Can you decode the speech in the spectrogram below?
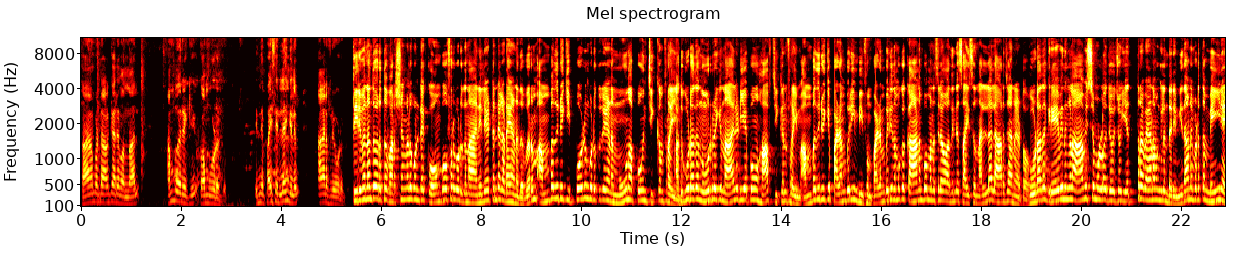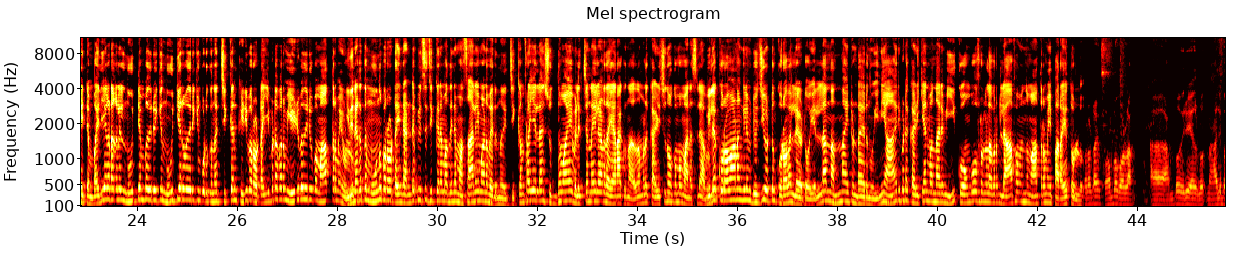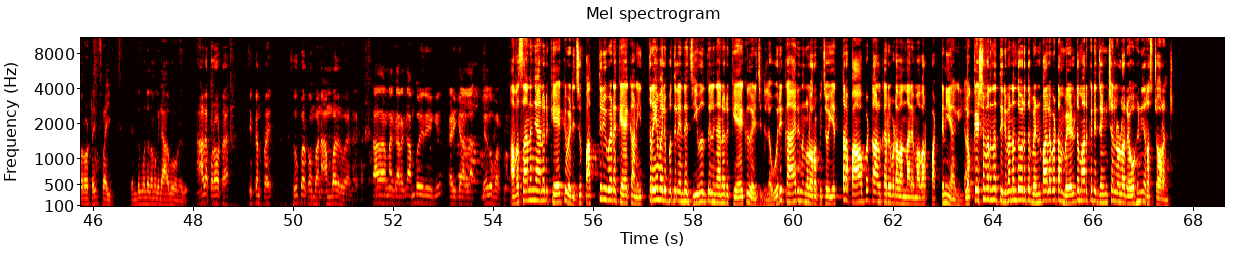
സാധാരണപ്പെട്ട ആൾക്കാർ വന്നാൽ അമ്പത് രൂപയ്ക്ക് കൊമ്പ് കൊടുക്കും. ഇന്ന് പൈസ ഇല്ലെങ്കിലും അങ്ങനെ ഫ്രീ കൊടുക്കും. തിരുവനന്തപുരത്ത് വർഷങ്ങൾ കൊണ്ടേ കോംബോ ഓഫർ കൊടുക്കുന്ന അനിലേട്ടന്റെ കടയാണിത്. വെറും അമ്പത് രൂപയ്ക്ക് ഇപ്പോഴും കൊടുക്കുകയാണ് മൂന്നപ്പവും ചിക്കൻ ഫ്രൈ അതുകൂടാതെ നൂറ് രൂപയ്ക്ക് നാല് ഇടിയപ്പവും ഹാഫ് ചിക്കൻ ഫ്രൈയും അമ്പത് രൂപയ്ക്ക് പഴംപൊരിയും ബീഫും പഴംപൊരി നമുക്ക് കാണുമ്പോൾ മനസ്സിലാവും അതിന്റെ സൈസ് നല്ല ലാർജ് ആണ് കേട്ടോ. കൂടാതെ ഗ്രേവി നിങ്ങൾ ആവശ്യമുള്ളോ ചോദിച്ചോ എത്ര വേണമെങ്കിലും തരും. ഇതാണ് ഇവിടുത്തെ മെയിൻ ഐറ്റം വലിയ കടകളിൽ നൂറ്റമ്പത് രൂപയ്ക്കും നൂറ്റി അറുപത് രൂപയ്ക്കും കൊടുക്കുന്ന ചിക്കൻ കിഴി പൊറോട്ട. ഇവിടെ വെറും എഴുപത് രൂപ മാത്രമേ ഉള്ളൂ. ഇതിനകത്ത് മൂന്ന് പൊറോട്ടയും രണ്ട് പീസ് ചിക്കനും അതിന്റെ മസാലയുമാണ് വരുന്നത്. ചിക്കൻ ഫ്രൈ എല്ലാം ശുദ്ധമായ വെളിച്ചെണ്ണയിലാണ് തയ്യാറാക്കുന്നത്. അത് നമ്മൾ കഴിച്ചു നോക്കുമ്പോൾ മനസ്സിലാവും. വില കുറവാണെങ്കിലും രുചി ഒട്ടും കുറവല്ല കേട്ടോ. എല്ലാം നന്നായിട്ടുണ്ടായിരുന്നു. ഇനി ആരിവിടെ കഴിക്കാൻ വന്നാലും ഈ കോംബോ ഓഫറുകൾ അവർ ലാഭമെന്ന് മാത്രമേ പറയത്തുള്ളൂ. പൊറോട്ട കോംബോ കൊള്ളാം. അമ്പത് രൂപയേ ഉള്ളൂ. നാല് പൊറോട്ടയും ഫ്രൈയും എന്തുകൊണ്ട് നമുക്ക് ലാഭമാണ് ഇത് നാല് പൊറോട്ട ചിക്കൻ ഫ്രൈ സൂപ്പർ കൊമ്പാണ് അമ്പത് രൂപയാണ് കേട്ടോ. അമ്പത് രൂപയ്ക്ക് കഴിക്കാനുള്ള ലഘു ഭക്ഷണം. അവസാനം ഞാനൊരു കേക്ക് മേടിച്ചു. പത്ത് രൂപയുടെ കേക്കാണ്. ഇത്രയും വലുപ്പത്തിൽ എന്റെ ജീവിതത്തിൽ ഞാനൊരു കേക്ക് കഴിച്ചിട്ടില്ല. ഒരു കാര്യം നിങ്ങൾ ഉറപ്പിച്ചോ? എത്ര പാവപ്പെട്ട ആൾക്കാർ ഇവിടെ വന്നാലും അവർ പട്ടിണിയാകില്ല. ലൊക്കേഷൻ വരുന്ന തിരുവനന്തപുരത്ത് വെൺപാലവട്ടം വേൾഡ് മാർക്കറ്റ് ജംഗ്ഷനിലുള്ള രോഹിണി റെസ്റ്റോറന്റ്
